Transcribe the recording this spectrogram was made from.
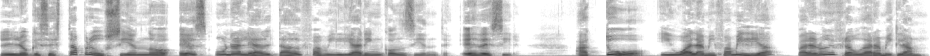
lo que se está produciendo es una lealtad familiar inconsciente, es decir, actúo igual a mi familia para no defraudar a mi clan.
